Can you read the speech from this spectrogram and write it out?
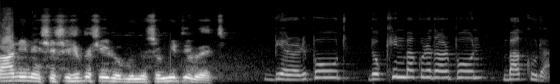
গানই নেই, শেষে তো সেই রবীন্দ্রসঙ্গীতই রয়েছে। ব্যুরো রিপোর্ট, দক্ষিণ বাঁকুড়া দর্পণ, বাঁকুড়া।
